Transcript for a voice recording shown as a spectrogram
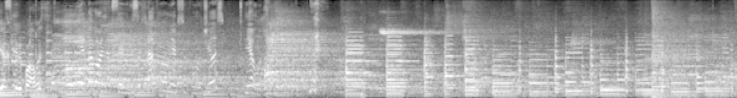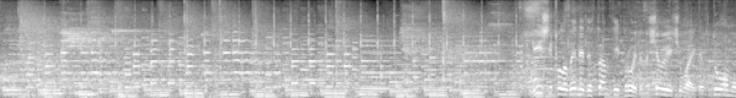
Я стрибалась? я довольна своим результатом, у меня все получилось. Я лучше. Більше половини дистанції пройдено. Що ви відчуваєте? Втому,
